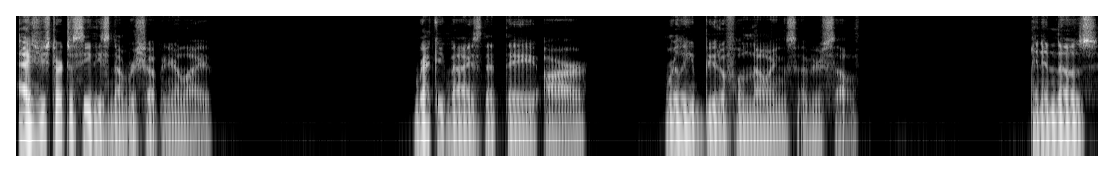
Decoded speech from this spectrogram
as you start to see these numbers show up in your life, recognize that they are really beautiful knowings of yourself. And in those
